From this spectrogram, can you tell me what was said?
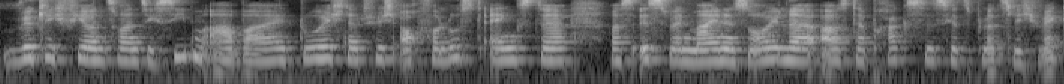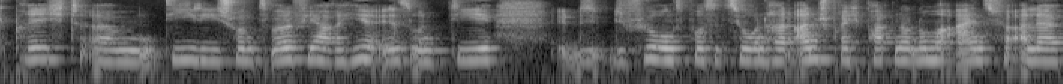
wirklich 24-7 Arbeit, durch natürlich auch Verlustängste. Was ist, wenn meine Säule aus der Praxis jetzt plötzlich wegbricht? Ähm, die, die schon zwölf Jahre hier ist und die, die, die Führungsposition hat, Ansprechpartner Nummer eins für alle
